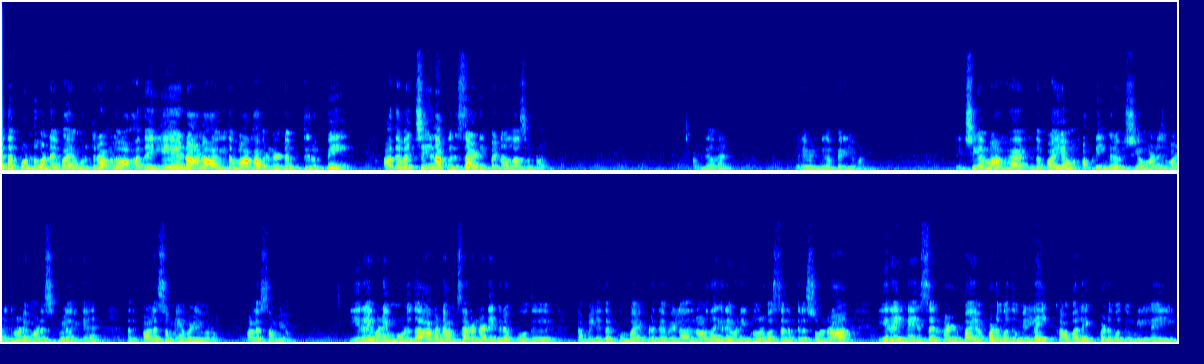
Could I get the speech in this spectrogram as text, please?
எதை கொண்டு உன்னை பயமுறுத்துறாங்களோ அதையே நான் ஆயுதமாக அவர்களிடம் திருப்பி அதை வச்சே நான் பெருசா அடிப்பேன்னு நல்லா சொல்றான். அப்படிதானே? இறைவன் மிகப்பெரியவன். நிச்சயமாக இந்த பயம் அப்படிங்கிற விஷயம் மனசு மனிதனுடைய மனசுக்குள்ள இருக்கேன் அது பல சமயம் வெளிவரும். பல சமயம். இறைவனை முழுதாக நாம் சரணடைகிற போது நம்ம எதற்கும் பயப்பட தேவையில்லை. அதனாலதான் இறைவன் இன்னொரு வசனத்துல சொல்றான் இறை நேசர்கள் பயப்படுவதும் இல்லை கவலைப்படுவதும் இல்லை.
